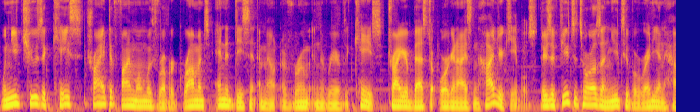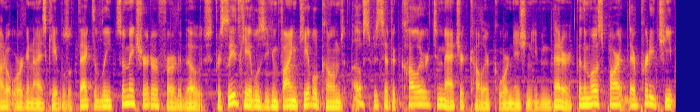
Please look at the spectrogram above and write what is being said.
When you choose a case, try to find one with rubber grommets and a decent amount of room in the rear of the case. Try your best to organize and hide your cables. There's a few tutorials on YouTube already on how to organize cables effectively, so make sure to refer to those. For sleeved cables, you can find cable combs of specific color to match your color coordination even better. For the most part, they're pretty cheap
